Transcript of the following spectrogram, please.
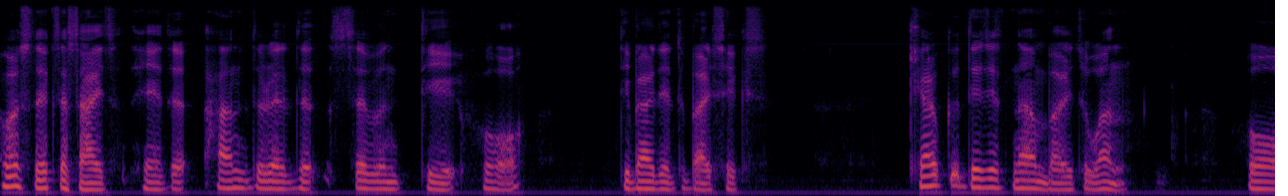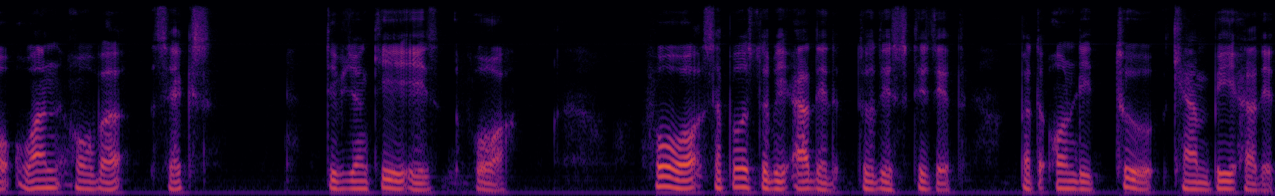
First exercise is 174 divided by 6. Calc digit number is 1 or 1 over 6. Division key is 4. 4 supposed to be added to this digit, but only 2 can be added.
